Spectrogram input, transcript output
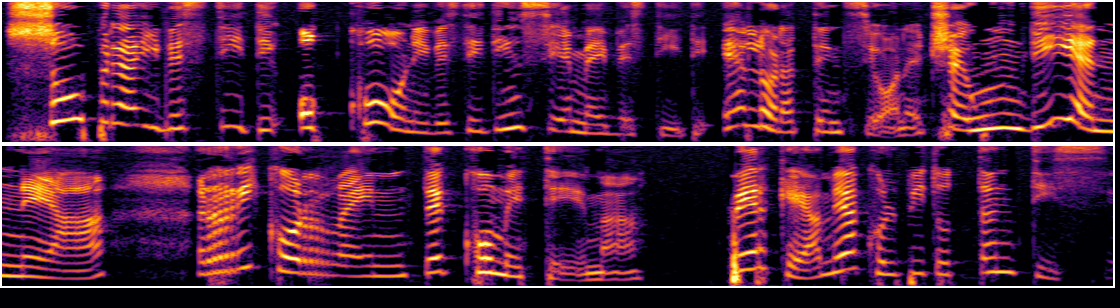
sopra i vestiti o con i vestiti, insieme ai vestiti. E allora attenzione, c'è un DNA ricorrente come tema, perché a me ha colpito tantissimo.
